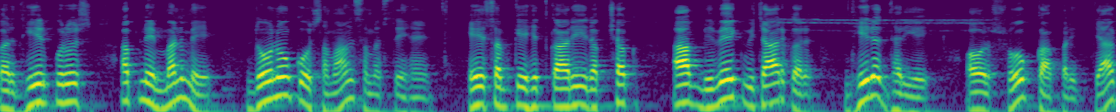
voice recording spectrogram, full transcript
पर धीर पुरुष अपने मन में दोनों को समान समझते हैं। हे सबके हितकारी रक्षक आप विवेक विचार कर धीरज धरिए और शोक का परित्याग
